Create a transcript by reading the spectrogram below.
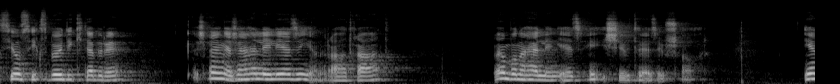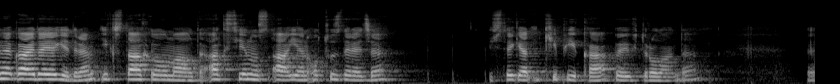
sinus x böldü 2-də 1-i qəşəng-qəşəng həll eləyəcək, yəni rahat-rahat. Və bunu həll eləyəcək, işi bitirəcək uşaqlar. Yenə qaydaya gedirəm. X daxil olmalıdır. Aksinus A, yəni 30 dərəcə. Üstə gəl 2 pi k böyükdür olanda. E,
